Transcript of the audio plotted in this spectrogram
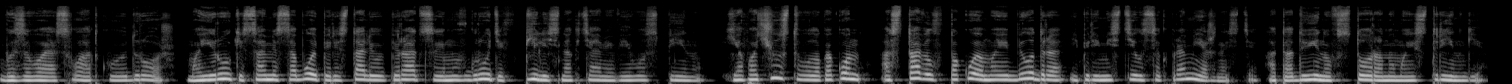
вызывая сладкую дрожь. Мои руки сами собой перестали упираться ему в грудь и впились ногтями в его спину. Я почувствовала, как он оставил в покое мои бедра и переместился к промежности, отодвинув в сторону мои стринги.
